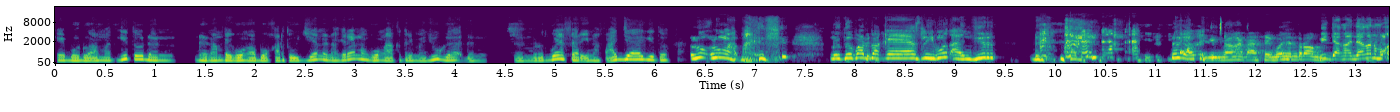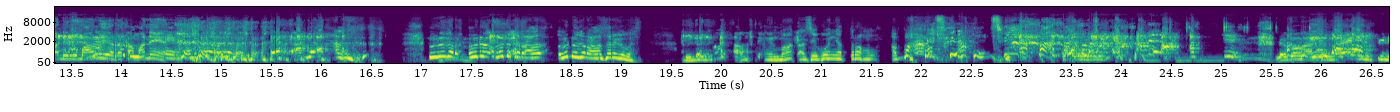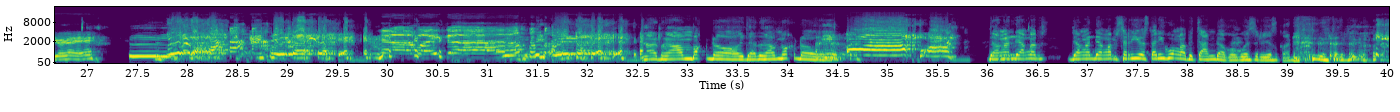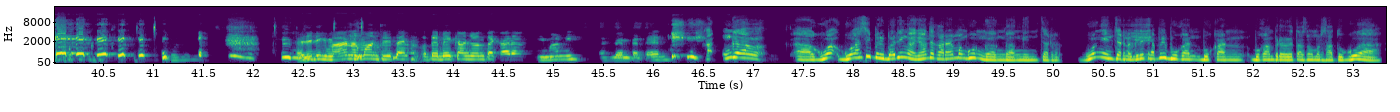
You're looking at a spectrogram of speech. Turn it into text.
kayak bodoh amat gitu. Dan dan sampai gua nggak bawa kartu ujian dan akhirnya emang gua nggak keterima juga. Dan dan menurut gue fair enough aja gitu. Lu lu ngapain sih? Nutupan pakai selimut anjir Dingin banget AC gue nyentrong. Ini jangan-jangan bukan di rumah lu ya rekamannya ya? lu denger lu denger lu denger, al- lu denger alasannya gak mas dingin banget dingin banget AC gue nyetrong apa sih anjing Udah gue gak ngebayang di videonya ya. Ya Michael. jangan ngambek dong jangan ngambek dong. Jangan dianggap jangan dianggap serius. Tadi gue nggak bercanda kok gue serius kok. Ya, jadi gimana Mon? Ceritain UTBK nyontek ada gimana nih SBMPTN? enggak. Uh, gua gua sih pribadi nggak nyontek karena emang gua nggak nggak ngincer. Gua ngincer negeri tapi bukan bukan bukan prioritas nomor satu gua.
